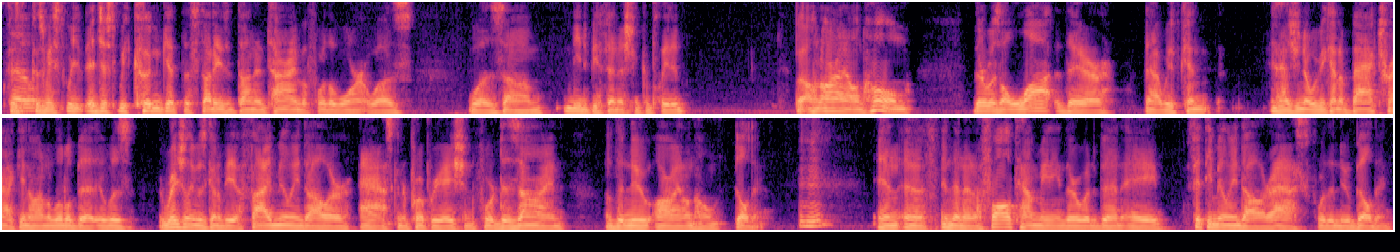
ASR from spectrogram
so because we, we it just we couldn't get the studies done in time before the warrant was was um, need to be finished and completed. But on our island home, there was a lot there that we've can, and as you know, we've been kind of backtracking on a little bit. It was originally was going to be a five million dollar ask and appropriation for design of the new our island home building. And, and, if- and then in a fall town meeting, there would have been a fifty million dollar ask for the new building.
